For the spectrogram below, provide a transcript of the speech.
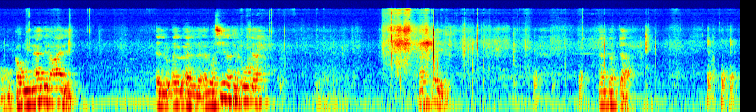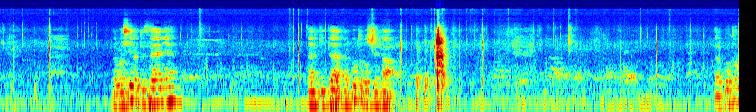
ومكونات العالم. ال- ال- ال- الوسيلة الأولى الشيخ الفتاح الوسيلة الثانية الكتاب الكتب الصحاح الكتب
